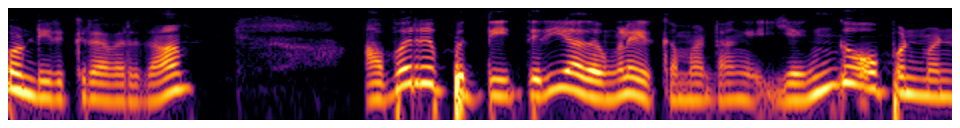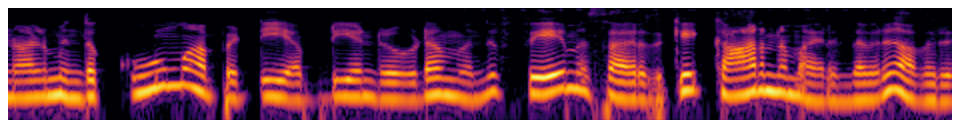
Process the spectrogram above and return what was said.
கொண்டிருக்கிறவர் தான் அவரை பற்றி தெரியாதவங்களே இருக்க மாட்டாங்க. எங்கே ஓப்பன் பண்ணாலும் இந்த கூமாப்பட்டி அப்படின்ற இடம் வந்து ஃபேமஸ் ஆகிறதுக்கே காரணமாக இருந்தவர் அவர்.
